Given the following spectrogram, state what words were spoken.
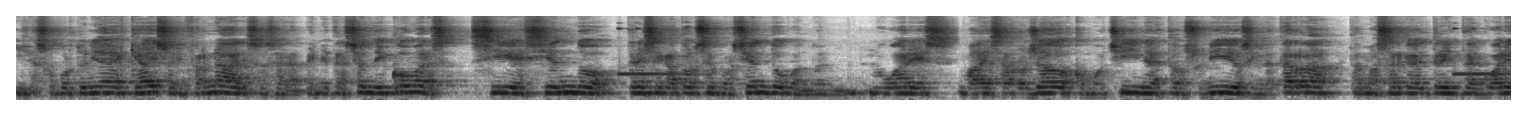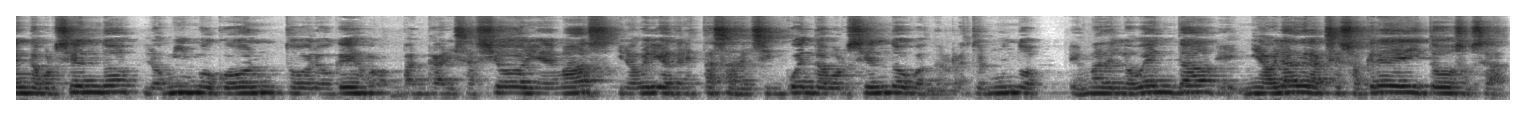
y las oportunidades que hay son infernales, o sea, la penetración de e-commerce sigue siendo 13-14% cuando en lugares más desarrollados como China, Estados Unidos, Inglaterra, está más cerca del 30-40%, lo mismo con todo lo que es bancarización y demás, en América tenés tasas del 50% cuando el resto del mundo es más del 90%, eh, ni hablar del acceso a créditos, o sea,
